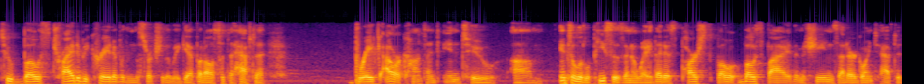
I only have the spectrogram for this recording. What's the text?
to both try to be creative within the structure that we get, but also to have to break our content into um, into little pieces in a way that is parsed bo- both by the machines that are going to have to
